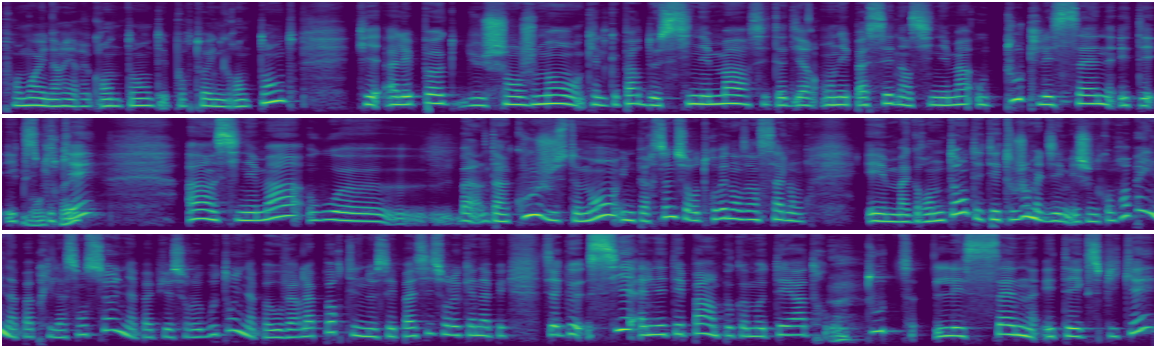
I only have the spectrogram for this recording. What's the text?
pour moi une arrière-grande-tante et pour toi une grande-tante, qui à l'époque du changement quelque part de cinéma, c'est-à-dire on est passé d'un cinéma où toutes les scènes étaient expliquées à un cinéma où, euh, ben, d'un coup, justement, une personne se retrouvait dans un salon. Et ma grande-tante était toujours, elle disait, mais je ne comprends pas, il n'a pas pris l'ascenseur, il n'a pas appuyé sur le bouton, il n'a pas ouvert la porte, il ne s'est pas assis sur le canapé. C'est-à-dire que si elle n'était pas un peu comme au théâtre où toutes les scènes étaient expliquées,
